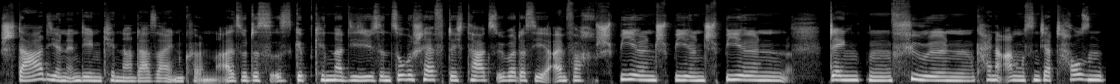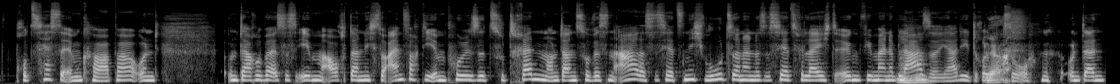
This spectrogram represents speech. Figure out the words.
Stadien, in denen Kinder da sein können. Also das, es gibt Kinder, die sind so beschäftigt tagsüber, dass sie einfach spielen, spielen, spielen, denken, fühlen, keine Ahnung, es sind ja tausend Prozesse im Körper und und darüber ist es eben auch dann nicht so einfach, die Impulse zu trennen und dann zu wissen, ah, das ist jetzt nicht Wut, sondern das ist jetzt vielleicht irgendwie meine Blase, mhm. ja, die drückt ja. so. Und dann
